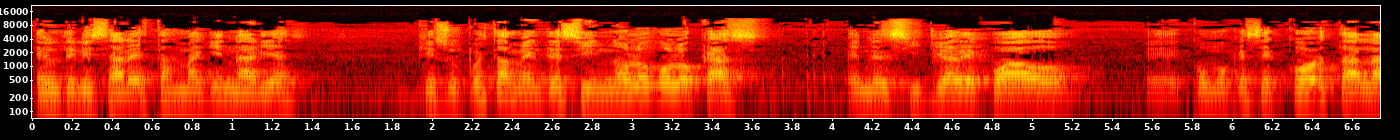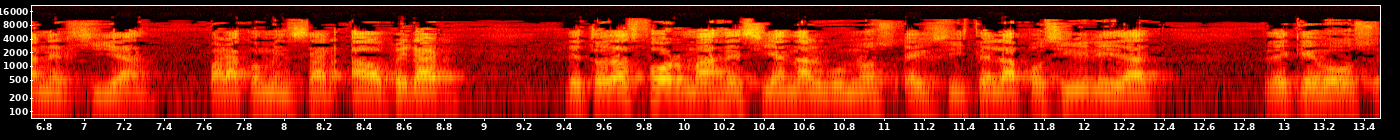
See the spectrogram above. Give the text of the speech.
en utilizar estas maquinarias, que supuestamente si no lo colocas en el sitio adecuado, eh, como que se corta la energía para comenzar a operar. De todas formas, decían algunos, existe la posibilidad de que vos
